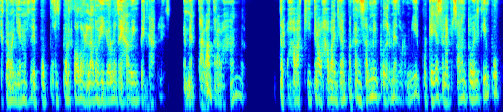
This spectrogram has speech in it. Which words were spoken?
estaban llenos de popos por todos lados y yo los dejaba impecables. Me estaba trabajando. Trabajaba aquí, trabajaba allá para cansarme y poderme dormir, porque ellas se la pasaban todo el tiempo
